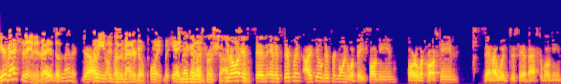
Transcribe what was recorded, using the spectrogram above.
You're vaccinated, right? It doesn't matter. Yeah, I mean, it doesn't matter to a point, but yeah, I you got my first shot. You know what? so- It's, and and it's different. I feel different going to a baseball game or a lacrosse game than I would to say a basketball game.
